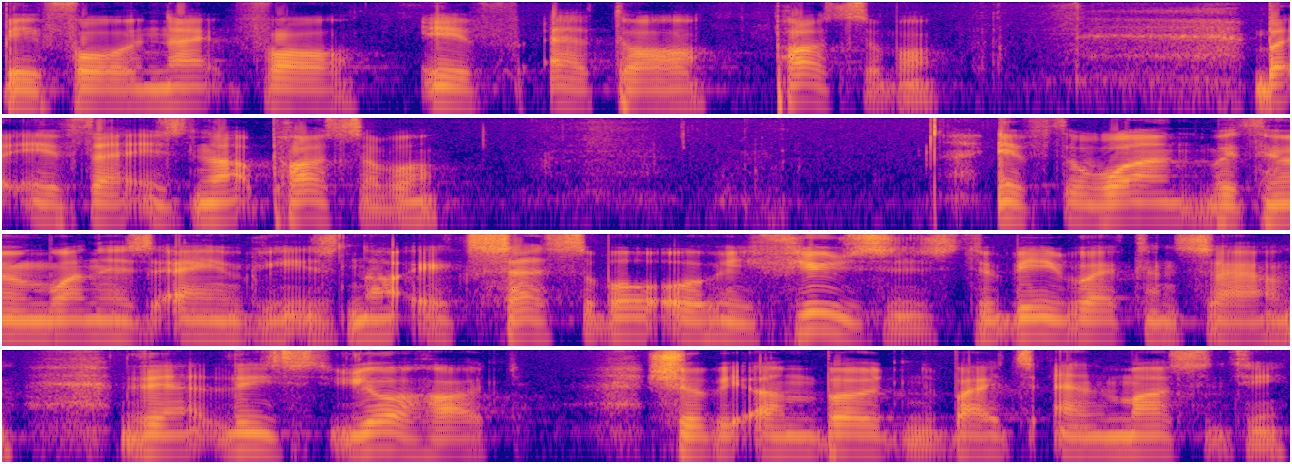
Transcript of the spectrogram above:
before nightfall, if at all possible. But if that is not possible, if the one with whom one is angry is not accessible or refuses to be reconciled, then at least your heart should be unburdened by its animosity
